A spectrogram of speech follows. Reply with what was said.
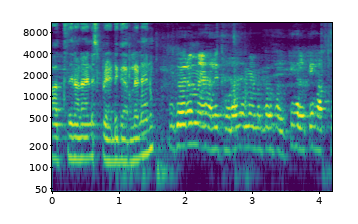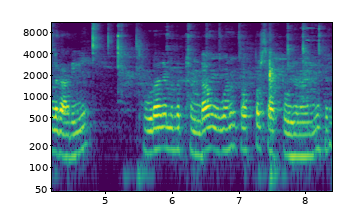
ਹੱਥ ਦੇ ਨਾਲ ਐਨ ਸਪਰੈਡ ਕਰ ਲੈਣਾ ਇਹਨੂੰ। ਗਰਮ ਹੈ ਹਲੇ ਥੋੜਾ ਜਿਹਾ ਮੈਂ ਮਤਲਬ ਹਲਕੇ ਹਲਕੇ ਹੱਥ ਲਗਾ ਰਹੀ ਹਾਂ। ਥੋੜਾ ਜਿਹਾ ਮਤਲਬ ਠੰਡਾ ਹੋਊਗਾ ਨਾ ਪ੍ਰੋਪਰ ਸੈੱਟ ਹੋ ਜਾਣਾ ਇਹਨੇ ਫਿਰ।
